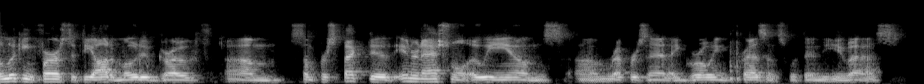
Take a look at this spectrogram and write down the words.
looking first at the automotive growth, um, some perspective, international OEMs um, represent a growing presence within the US.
